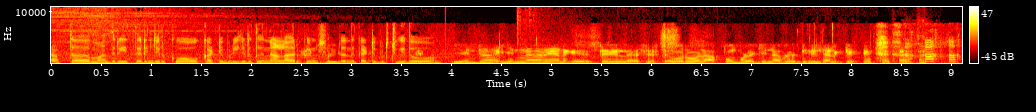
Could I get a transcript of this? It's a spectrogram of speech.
பார்த்தா மாதிரி தெரிஞ்சிருக்கோ? கட்டி பிடிக்கிறதுக்கு நல்லா இருக்குன்னு சொல்லிட்டு அந்த கட்டி பிடிச்சிக்குதோ? என்ன என்னன்னு எனக்கு தெரியல சிஸ்டர் ஒருவேளை பொம்பளை சின்ன தெரியல எனக்கு.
